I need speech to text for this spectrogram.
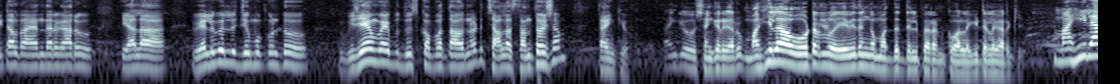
ఈటల రాజేందర్ గారు ఇలా వెలుగులు జిమ్ముకుంటూ విజయం వైపు దూసుకుపోతా ఉన్నాడు చాలా సంతోషం. Thank you thank you Shankar గారు. మహిళా ఓటర్లు ఏ విధంగా మద్దతు తెలిపారు అనుకోవాలి ఈటెల గారికి? మహిళా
